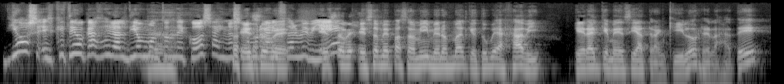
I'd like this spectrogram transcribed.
Dios, es que tengo que hacer al día un montón de cosas y no sé cómo Eso me, organizarme bien. eso, me, eso me pasó a mí, menos mal que tuve a Javi, que era el que me decía, tranquilo, relájate,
